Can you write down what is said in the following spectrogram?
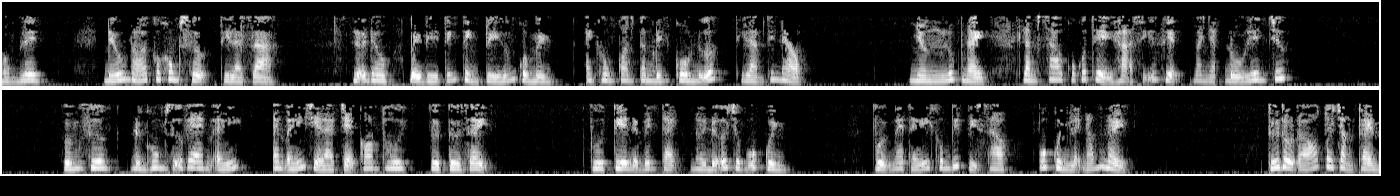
hồng lên. Nếu nói cô không sợ thì là giả. Lỡ đâu bởi vì tính tình tùy hứng của mình, anh không quan tâm đến cô nữa thì làm thế nào? Nhưng lúc này, làm sao cô có thể hạ sĩ diện mà nhặt đồ lên chứ? Hướng Dương, đừng hung dữ với em ấy, em ấy chỉ là trẻ con thôi, từ từ dậy. Vu Tiên ở bên cạnh nói đỡ cho Vũ Quỳnh. Vừa nghe thấy không biết vì sao, Vũ Quỳnh lại nóng nảy. Thứ đồ đó tôi chẳng thèm,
